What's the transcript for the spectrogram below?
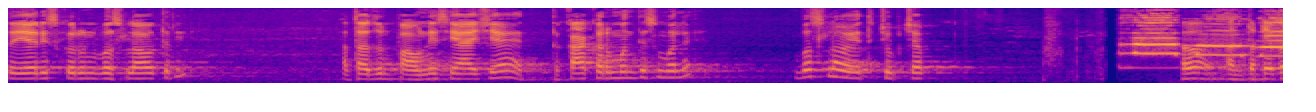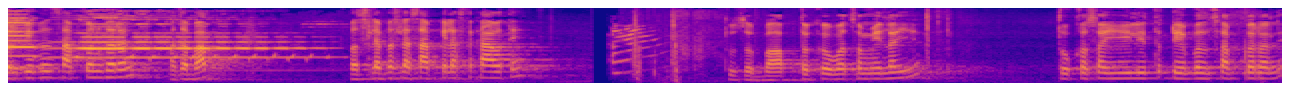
तयारीच करून बसलो आहो तरी. आता अजून पाहुणेच यायचे आहेत. तर का कर म्हणतेस मला? बसलो आहे चुपचाप. हो आणि तो टेबल टेबल साफ कोण करेल माझा बाप. बसल्या बसल्या साफ केलास तर काय होते? तुझा बाप तर कवाचा मेला ये तो कसा येईल तर टेबल साफ कराले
